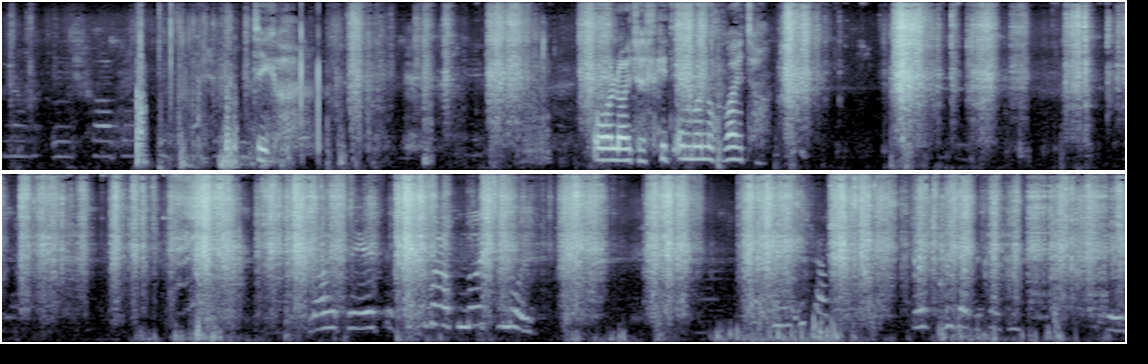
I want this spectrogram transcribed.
Ja, ich habe. Digga. Oh Leute, es geht immer noch weiter. Leute, jetzt es ist immer noch 0 zu 0. Nee, ich. Du hast wieder getroffen. Okay.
